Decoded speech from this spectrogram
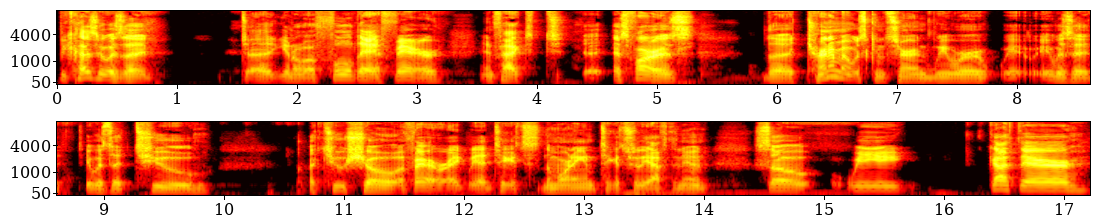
because it was a uh, you know a full day affair. In fact, t- as far as the tournament was concerned, we were it, was a it was a two a two show affair, right? We had tickets in the morning and tickets for the afternoon. So we got there.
